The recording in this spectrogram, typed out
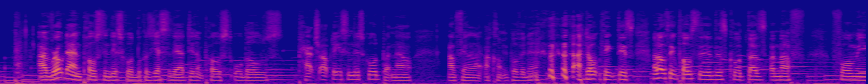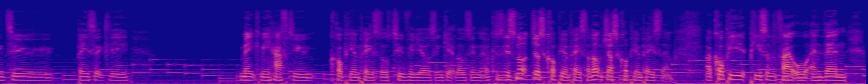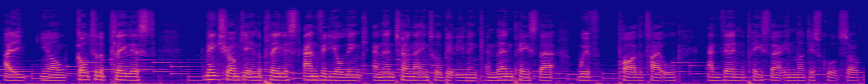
I wrote down post in Discord because yesterday I didn't post all those patch updates in Discord, but now I'm feeling like I can't be bothered. It. I don't think this. I don't think posting in Discord does enough for me to basically make me have to copy and paste those two videos and get those in there because it's not just copy and paste. I don't just copy and paste them. I copy piece of the title and then I, you know, go to the playlist, make sure I'm getting the playlist and video link, and then turn that into a Bitly link, and then paste that with part of the title, and then paste that in my Discord. So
